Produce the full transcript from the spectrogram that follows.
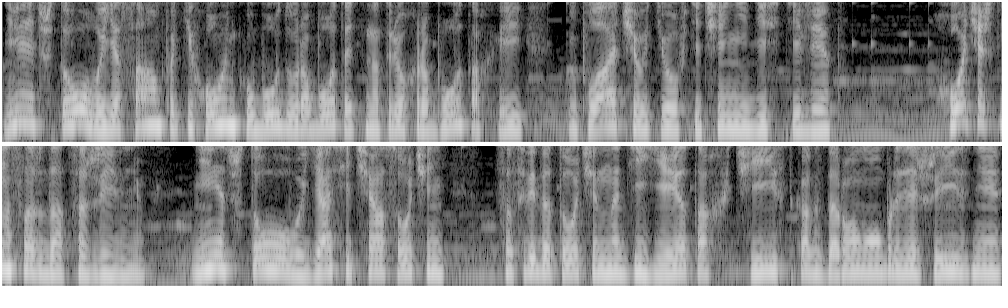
Нет, что вы, я сам потихоньку буду работать на трех работах и выплачивать его в течение 10 лет. Хочешь наслаждаться жизнью? Нет, что вы, я сейчас очень сосредоточен на диетах, чистках, здоровом образе жизни,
